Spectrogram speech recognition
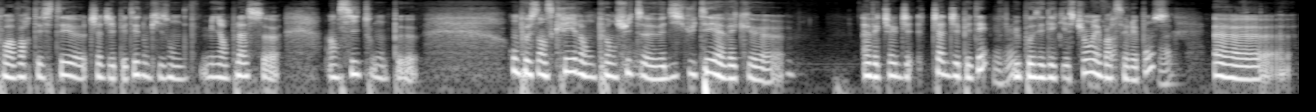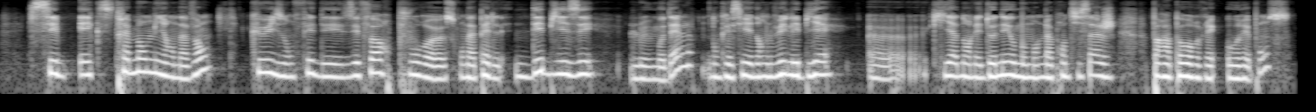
pour avoir testé euh, ChatGPT. Donc ils ont mis en place un site où on peut on peut s'inscrire et on peut ensuite discuter avec avec ChatGPT, mhm. lui poser des questions et voir ses réponses. c'est extrêmement mis en avant qu'ils ont fait des efforts pour ce qu'on appelle débiaiser le modèle, donc essayer d'enlever les biais qu'il y a dans les données au moment de l'apprentissage par rapport aux réponses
